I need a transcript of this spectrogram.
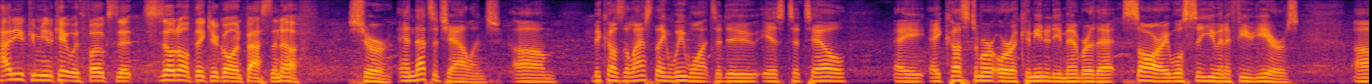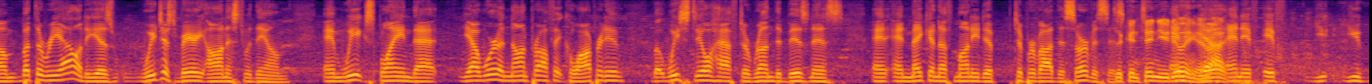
how do you communicate with folks that still don't think you're going fast enough? Sure, and that's a challenge um, because the last thing we want to do is to tell a, a customer or a community member that, sorry, we'll see you in a few years. Um, but the reality is, we're just very honest with them. And we explain that, yeah, we're a nonprofit cooperative, but we still have to run the business and, and make enough money to, to provide the services. To continue doing and, it, yeah, right. And if, if you, you,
